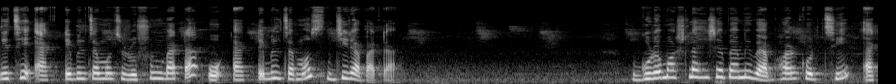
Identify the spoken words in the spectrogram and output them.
দিচ্ছি এক টেবিল চামচ রসুন বাটা ও এক টেবিল চামচ জিরা বাটা। গুঁড়ো মশলা হিসেবে আমি ব্যবহার করছি এক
